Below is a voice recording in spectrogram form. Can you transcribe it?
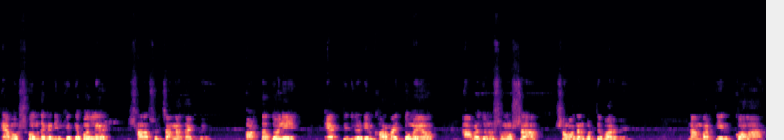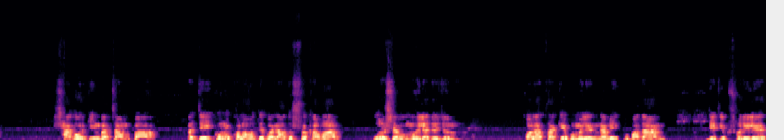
এবং সন্ধ্যাকে ডিম খেতে পারলে সারা শরীর চাঙ্গা থাকবে। অর্থাৎ দৈনিক একটি দুটো ডিম খাওয়ার মাধ্যমেও আপনার জন্য সমস্যা সমাধান করতে পারবেন। নাম্বার তিন, কলা। সাগর কিংবা চাম্পা বা যেই কোনো কলা হতে পারে আদর্শ খাবার পুরুষ এবং মহিলাদের জন্য। কলা থাকে বমিলেন নামিক উপাদান যেটি শরীরের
